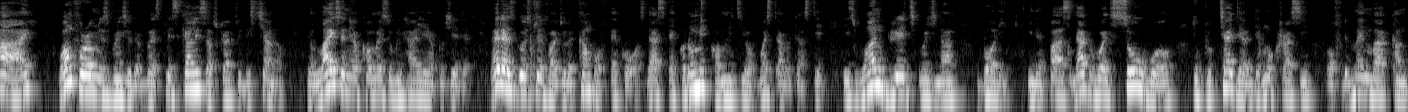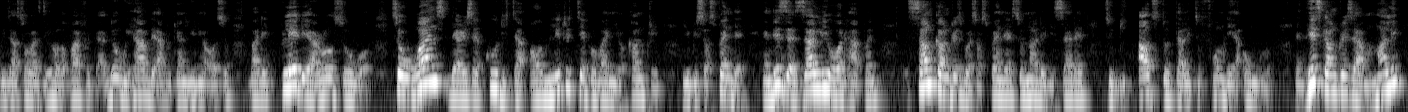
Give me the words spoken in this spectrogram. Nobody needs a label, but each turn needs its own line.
Hi, One Forum News brings you the best. Please kindly subscribe to this channel. Your likes and your comments will be highly appreciated. Let us go straight for to the camp of ECOWAS. That's Economic Community of West African States. It's one great regional body in the past that worked so well to protect the democracy of the member countries as well as the whole of Africa. Though we have the African Union also, but they play their role so well. So once there is a coup d'etat or military takeover in your country, you'll be suspended. And this is exactly what happened some countries were suspended, so now they decided to be out totally to form their own group. And these countries are Mali,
